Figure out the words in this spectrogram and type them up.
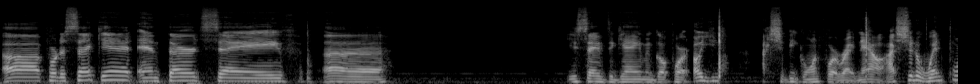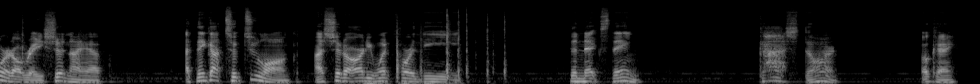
Uh, for the second and third save, uh, you save the game and go for it. Oh, you, I should be going for it right now. I should have went for it already, shouldn't I have? I think I took too long. I should have already went for the, the next thing. Gosh darn. Okay.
